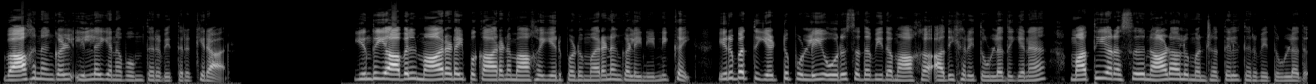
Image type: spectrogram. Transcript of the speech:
வாகனங்கள் இல்லை எனவும் தெரிவித்திருக்கிறார். இந்தியாவில் மாரடைப்பு காரணமாக ஏற்படும் மரணங்களின் எண்ணிக்கை இருபத்தி எட்டு புள்ளி ஒரு சதவீதமாக அதிகரித்துள்ளது என மத்திய அரசு நாடாளுமன்றத்தில் தெரிவித்துள்ளது.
